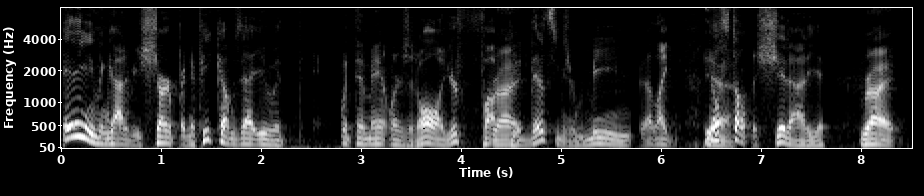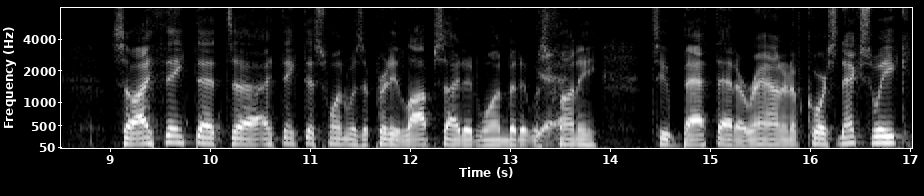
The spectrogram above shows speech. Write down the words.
it ain't even got to be sharpened. If he comes at you with with them antlers at all, you're fucked. Right. Dude. Those things are mean. Like Yeah. they'll stomp the shit out of you. Right. So I think that uh, I think this one was a pretty lopsided one, but it was funny to bat that around. And of course, next week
